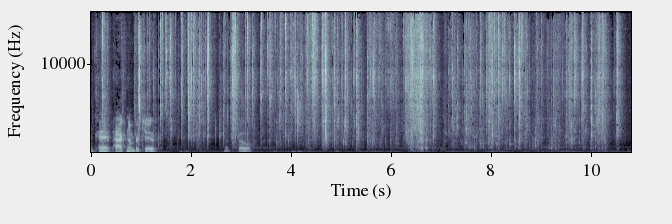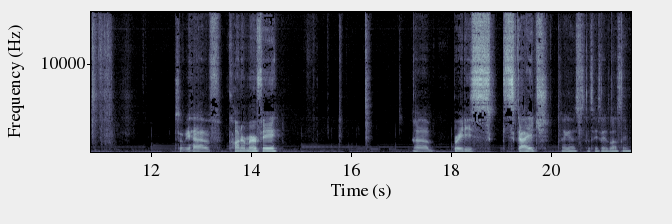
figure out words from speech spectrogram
Okay, pack number two. Let's go. So we have Connor Murphy, uh, Brady Skage, I guess that's how you say his last name.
